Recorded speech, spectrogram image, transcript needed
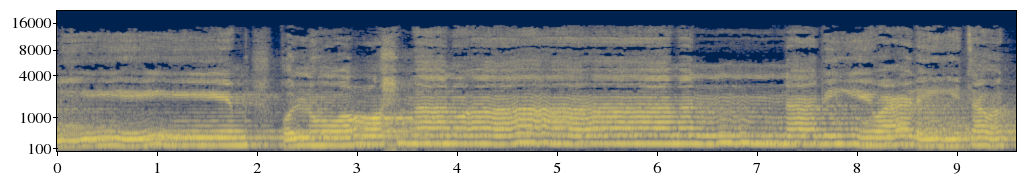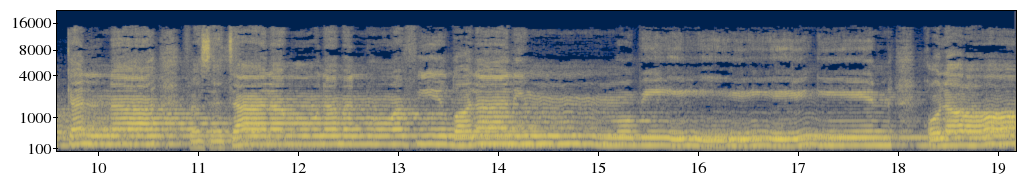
أليم. قل هو الرحمن آمنا به وعليه توكلنا. فستعلمون من هو في ضلال مبين. قل رأيتم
